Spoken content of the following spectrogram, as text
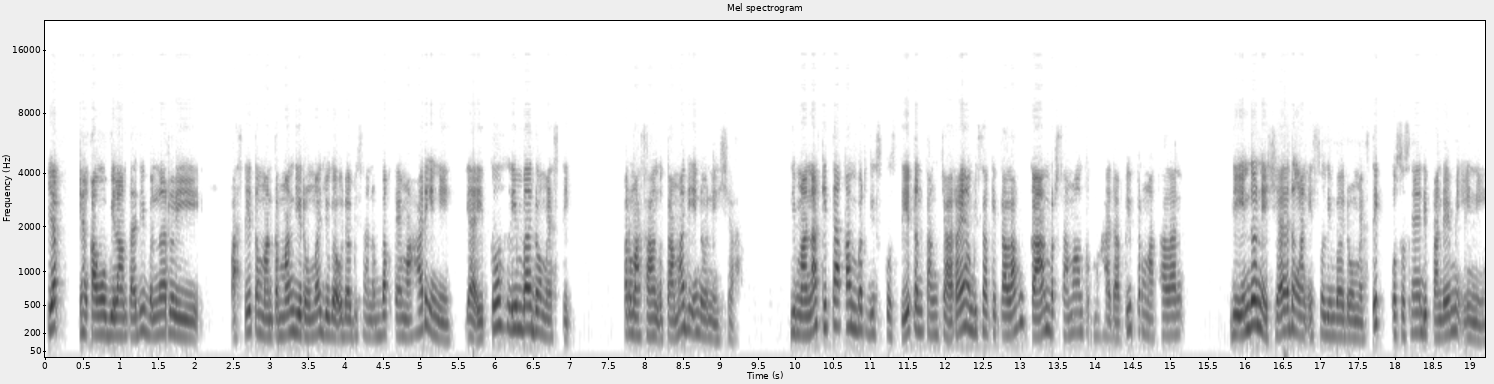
Yap, yang kamu bilang tadi benar, Li. Pasti teman-teman di rumah juga udah bisa nebak tema hari ini, yaitu limbah domestik permasalahan utama di Indonesia, di mana kita akan berdiskusi tentang cara yang bisa kita lakukan bersama untuk menghadapi permasalahan di Indonesia dengan isu limbah domestik, khususnya di pandemi ini.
